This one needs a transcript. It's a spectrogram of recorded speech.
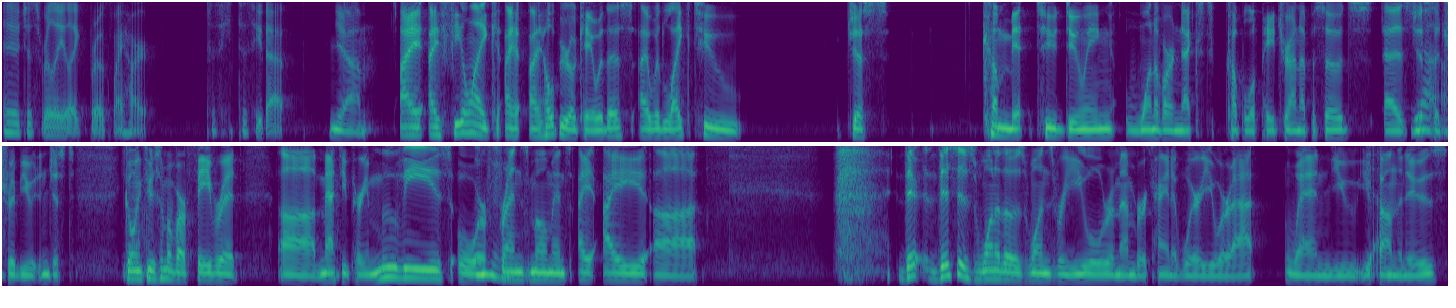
and it just really like broke my heart to see to see that Yeah. I, I feel like I, I hope you're okay with this. I would like to just commit to doing one of our next couple of Patreon episodes as just a tribute and just going through some of our favorite uh, Matthew Perry movies or Mm-hmm. Friends moments. I I uh, there this is one of those ones where you will remember kind of where you were at when you you found the news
